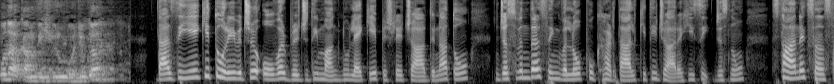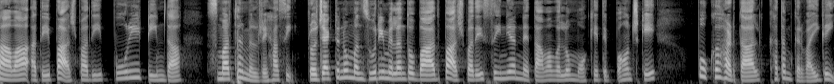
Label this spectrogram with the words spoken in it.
ਉਹਦਾ ਕੰਮ ਵੀ ਸ਼ੁਰੂ ਹੋ ਜਾਊਗਾ। ਦੱਸ ਦਈਏ ਕਿ ਧੂਰੀ ਵਿੱਚ ਓਵਰ ਬ੍ਰਿਜ ਦੀ ਮੰਗ ਨੂੰ ਲੈ ਕੇ ਪਿਛਲੇ 4 ਦਿਨਾਂ ਤੋਂ ਜਸਵਿੰਦਰ ਸਿੰਘ ਵੱਲੋਂ ਭੁੱਖ ਹੜਤਾਲ ਕੀਤੀ ਜਾ ਰਹੀ ਸੀ, ਜਿਸ ਨੂੰ ਸਥਾਨਕ ਸੰਸਥਾਵਾਂ ਅਤੇ ਭਾਜਪਾ ਦੀ ਪੂਰੀ ਟੀਮ ਦਾ ਸਮਰਥਨ ਮਿਲ ਰਿਹਾ ਸੀ। ਪ੍ਰੋਜੈਕਟ ਨੂੰ ਮਨਜ਼ੂਰੀ ਮਿਲਣ ਤੋਂ ਬਾਅਦ ਭਾਜਪਾ ਦੇ ਸੀਨੀਅਰ ਨੇਤਾਵਾਂ ਵੱਲੋਂ ਮੌਕੇ ਤੇ ਪਹੁੰਚ ਕੇ ਭੁੱਖ ਹੜਤਾਲ ਖਤਮ ਕਰਵਾਈ ਗਈ।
